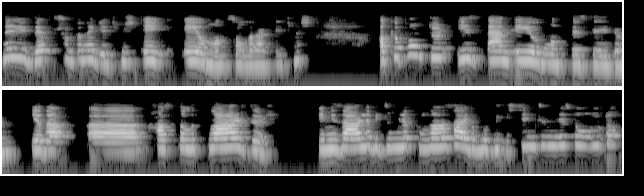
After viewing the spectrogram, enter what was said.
neydi? Şurada ne geçmiş? A ailments olarak geçmiş. Acupuncture is an ailment deseydim ya da e, hastalıklardır. Emizarlı bir cümle kullansaydı bu bir isim cümlesi olurdu.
